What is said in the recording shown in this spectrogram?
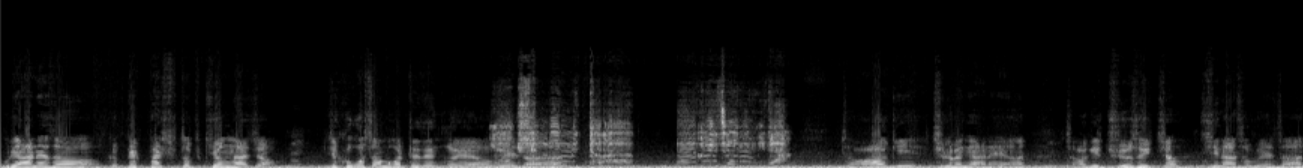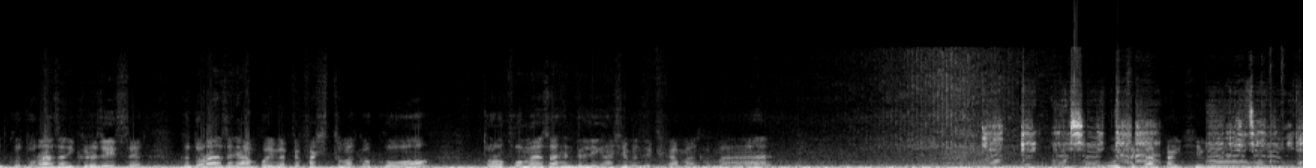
우리 안에서 그 180도 기억나죠? 네. 이제 그거 써먹을 때 된 거예요, 약 우회전. 300m 앞 우회전입니다. 저기 진로 변경 안 해요. 저기 주유소 있죠? 지나서 우회전. 그 노란선이 그려져 있어요. 그 노란선이 안 보이면 180도만 꺾고 도로 보면서 핸들링 하시면 돼요. 필요한 만큼만. 약 150m 자, 우측 앞 깜빡이. 우회전입니다.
